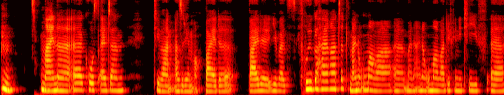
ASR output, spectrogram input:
Meine äh, Großeltern, die waren, also die haben auch beide, beide jeweils früh geheiratet. Meine Oma war, äh, meine eine Oma war definitiv äh,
